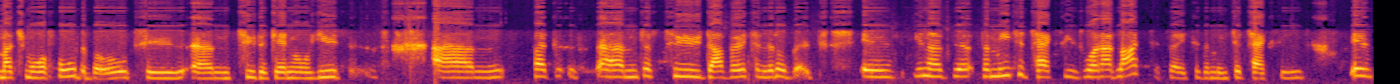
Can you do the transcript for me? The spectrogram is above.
much more affordable to um, to the general users. Um, but um, just to divert a little bit, is you know the, the meter taxis. What I'd like to say to the meter taxis is,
